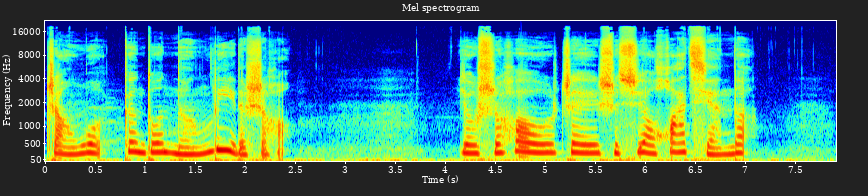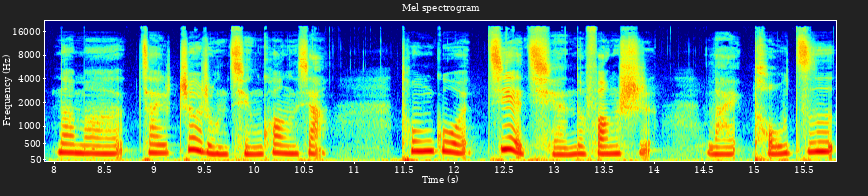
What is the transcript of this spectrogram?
掌握更多能力的时候，有时候这是需要花钱的。那么在这种情况下，通过借钱的方式来投资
